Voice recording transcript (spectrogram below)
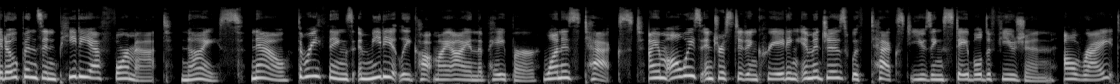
It opens in PDF format. Nice. Now, three things immediately caught my eye in the paper. One is text. I am always interested in creating images with text using Stable Diffusion. All right,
